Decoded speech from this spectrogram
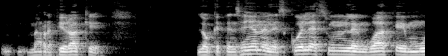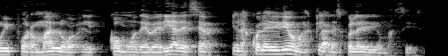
Me refiero a que lo que te enseñan en la escuela es un lenguaje muy formal o el- como debería de ser. En la escuela de idiomas, En claro. la escuela de idiomas, sí. sí.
